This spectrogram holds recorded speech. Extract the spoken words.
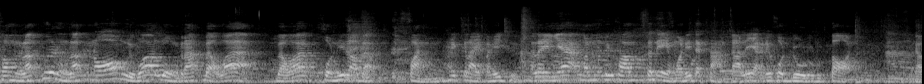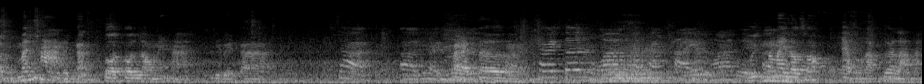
ความหลงรักเพื่อนหลงรักน้อง หรือว่าหลงรักแบบว่า แบบว่าคนที่เราแบบฝันให้ไกลไปให้ถึงอะไรเงี้ยมันมันมีความเสน่ห์ของมันที่แตกต่างกันและอยากให้คนดูทุกๆตอน อ่าครับ มันห่างกับตัวตนเราไหมคะรีเบคก้าจากเอ่อคาแรคเตอร์คาแรคเตอร์หนูว่าค่อนข้างคล้ายหนูมากเลยอุ๊ยทำไมเราชอบแอบหลงรักเพื่อนล่ะคะ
